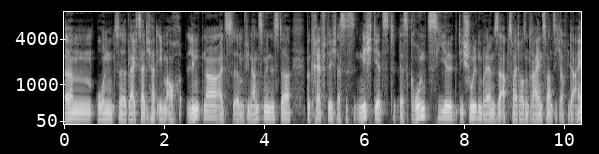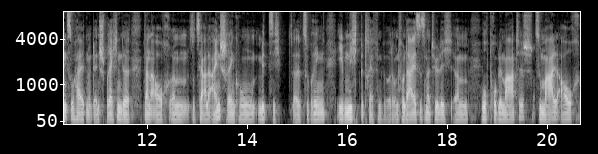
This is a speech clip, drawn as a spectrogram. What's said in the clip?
Ähm, und äh, gleichzeitig hat eben auch Lindner als ähm, Finanzminister bekräftigt, dass es nicht jetzt das Grundziel, die Schuldenbremse ab 2023 auch wieder einzuhalten und entsprechende dann auch ähm, soziale Einschränkungen mit sich äh, zu bringen, eben nicht betreffen würde. Und von daher ist es natürlich ähm, hochproblematisch, zumal auch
